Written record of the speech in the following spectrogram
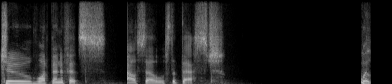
do what benefits ourselves the best. well,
